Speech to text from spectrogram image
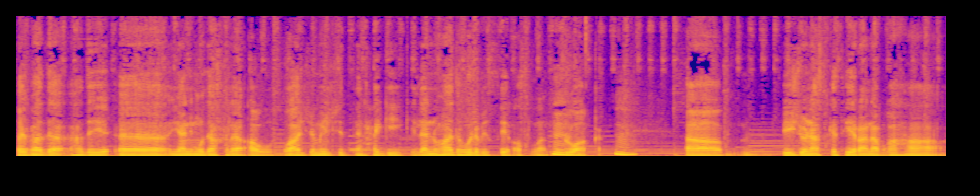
طيب هذا هذه آه يعني مداخلة أو سؤال جميل جدا حقيقي لأنه هذا هو اللي بيصير أصلا في مم. الواقع. آه بيجوا ناس كثيرة أنا أبغاها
